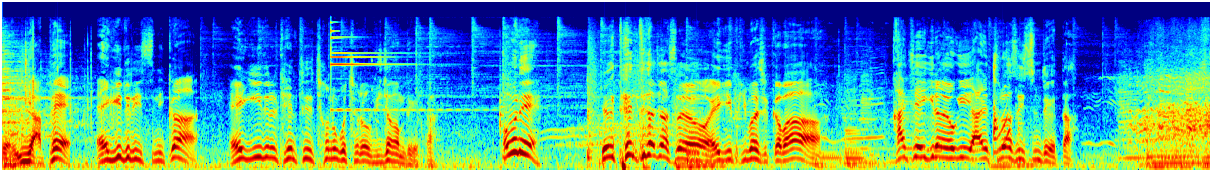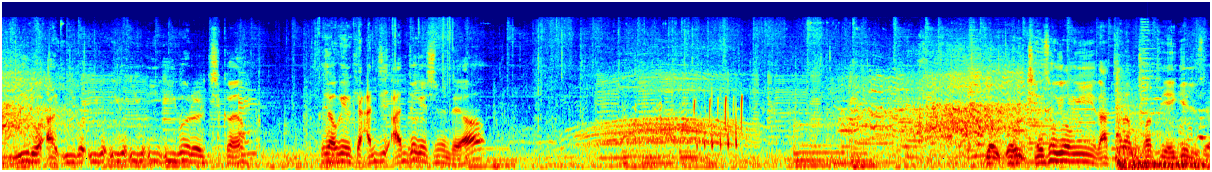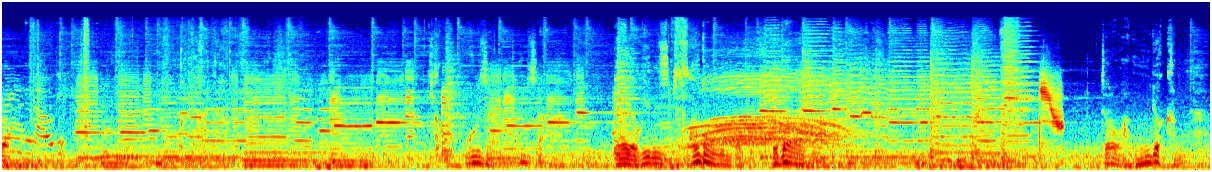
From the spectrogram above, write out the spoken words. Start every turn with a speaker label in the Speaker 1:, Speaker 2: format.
Speaker 1: 네, 이 앞에 애기들이 있으니까 애기들 텐트 쳐놓은 것처럼 위장하면 되겠다. 어머니 여기 텐트 가져왔어요. 애기 비 맞을까봐 같이 애기랑 여기 안에 들어와서 있으면 되겠다. 위로 아 이거 이거 이거 이거 이- 이거를 칠까요? 그냥 여기 이렇게 앉 앉아 계시면 돼요. 여기, 여기 재석 형이 나타나면 저한테 얘기해 주세요. 모르잖아, 모르잖아. 내가 여기 있는지 누구도 모르는 거야. 대단하지. 저는 완벽합니다.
